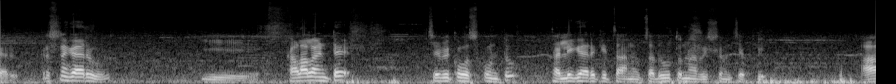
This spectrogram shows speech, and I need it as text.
గారు. కృష్ణ గారు ఈ కళలంటే చెవి కోసుకుంటూ తల్లిగారికి తాను చదువుతున్న విషయం చెప్పి ఆ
